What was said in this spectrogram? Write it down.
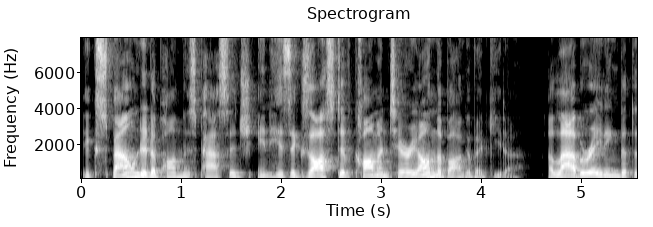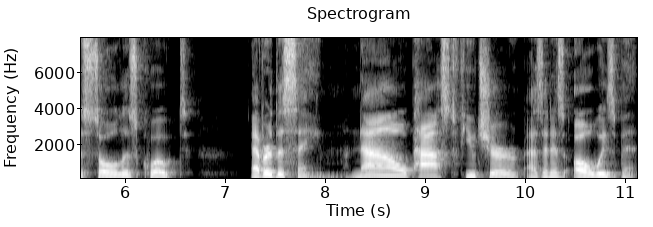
expounded upon this passage in his exhaustive commentary on the Bhagavad Gita, elaborating that the soul is, quote, ever the same, now, past, future, as it has always been,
